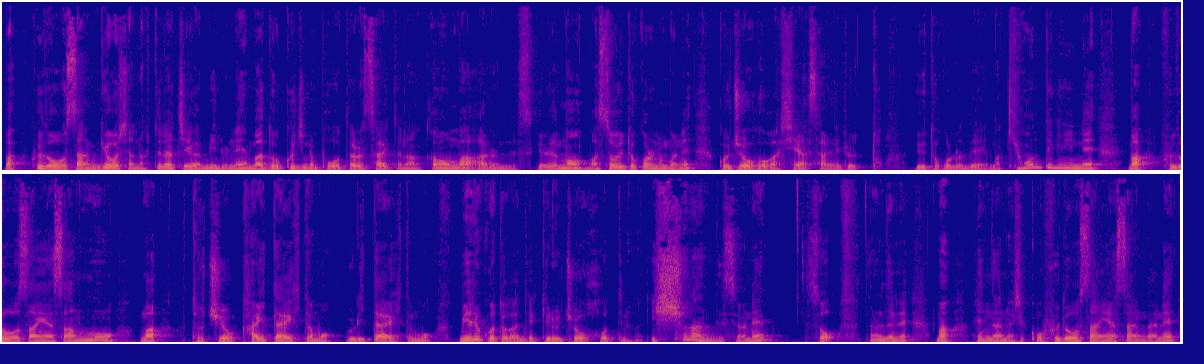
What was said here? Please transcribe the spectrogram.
まあ、不動産業者の人たちが見るね、まあ、独自のポータルサイトなんかもまああるんですけれども、まあ、そういうところにもねこう情報がシェアされるというところで、まあ、基本的にね、まあ、不動産屋さんも、まあ、土地を買いたい人も売りたい人も見ることができる情報っていうのが一緒なんですよね。そうなのでね、まあ、変な話こう不動産屋さんがね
